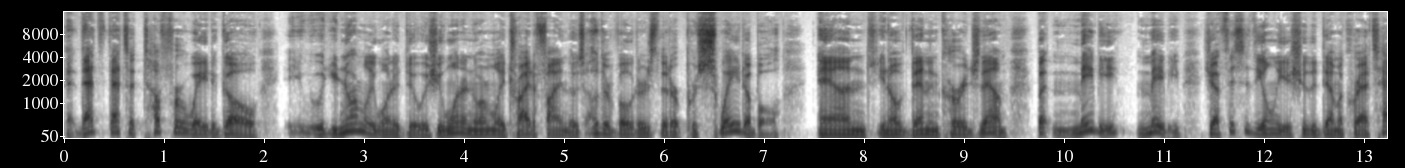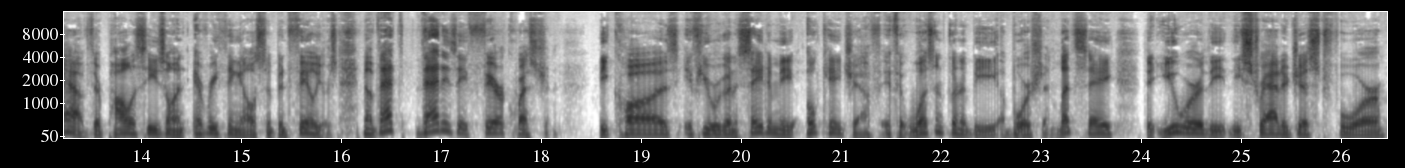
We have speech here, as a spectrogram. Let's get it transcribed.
that's that's a tougher way to go. What you normally want to do is you want to normally try to find those other voters that are persuadable and you know then encourage them. But maybe, maybe, Jeff, this is the only issue the Democrats have. Their policies on everything else have been failures. Now that that is a fair question because if you were going to say to me, okay, Jeff, if it wasn't going to be abortion, let's say that you were the the strategist for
